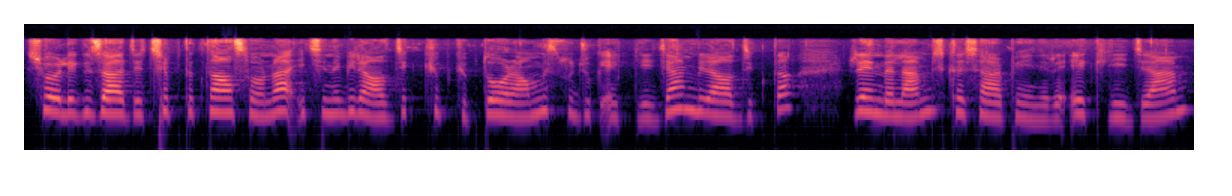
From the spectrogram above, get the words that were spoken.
Şöyle güzelce çırptıktan sonra içine birazcık küp küp doğranmış sucuk ekleyeceğim. Birazcık da rendelenmiş kaşar peyniri ekleyeceğim.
